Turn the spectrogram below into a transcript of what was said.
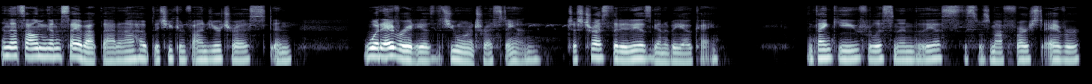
And that's all I'm going to say about that. And I hope that you can find your trust in whatever it is that you want to trust in. Just trust that it is going to be okay. And thank you for listening to this. This was my first ever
